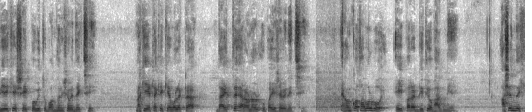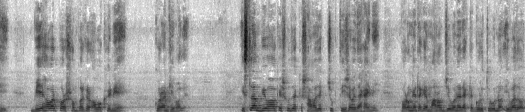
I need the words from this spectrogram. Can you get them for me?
বিয়েকে সেই পবিত্র বন্ধন হিসেবে দেখছি? নাকি এটাকে কেবল একটা দায়িত্ব এড়ানোর উপায় হিসেবে নিচ্ছি। এখন কথা বলব এই পাড়ার দ্বিতীয় ভাগ নিয়ে। আসেন দেখি, বিয়ে হওয়ার পর সম্পর্কের অবক্ষয় নিয়ে কোরআন কি বলে? ইসলাম বিবাহকে শুধু একটা সামাজিক চুক্তি হিসেবে দেখায়নি, বরং এটাকে মানব জীবনের একটা গুরুত্বপূর্ণ ইবাদত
